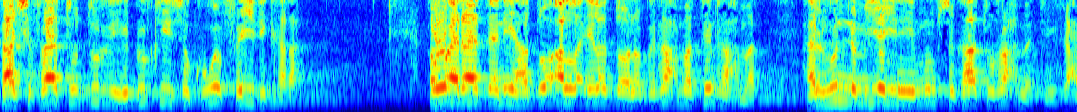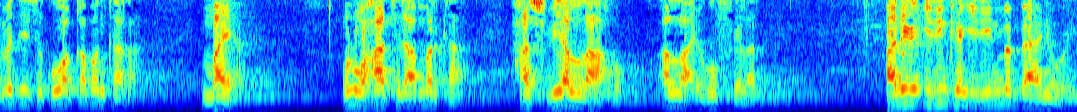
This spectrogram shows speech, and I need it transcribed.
kaashifaatu durihi dhulkiisa kuwa faydi kara aw araadanii hadduu alla ila doono biraxmatin raxmad hal hunna miyay yihiin mumsikaatu raxmati raxmadiisa kuwa qaban kara maya qul waxaa tidhaa markaa xasbiya allaahu allah igu filan aniga idinka idinma baahni wey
